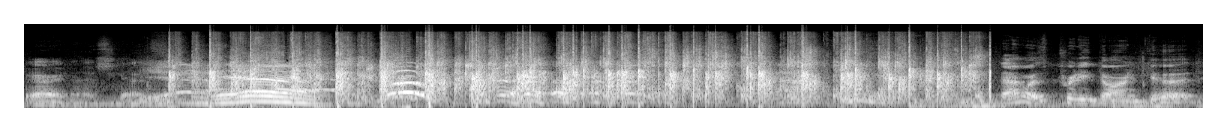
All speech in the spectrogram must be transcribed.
Very nice, guys. Yeah. That was pretty darn good.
